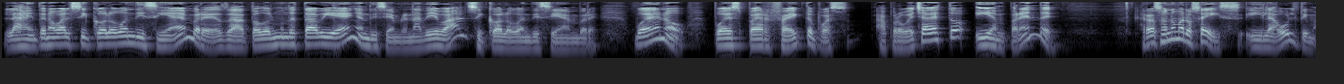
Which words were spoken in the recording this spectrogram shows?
la gente no va al psicólogo en diciembre, o sea, todo el mundo está bien en diciembre, nadie va al psicólogo en diciembre. Bueno, pues perfecto, pues aprovecha esto y emprende. Razón número 6 y la última.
